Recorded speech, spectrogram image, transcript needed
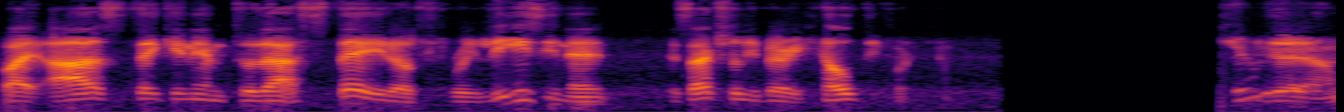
By us taking him to that state of releasing it, it's actually very healthy for him. Yeah.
